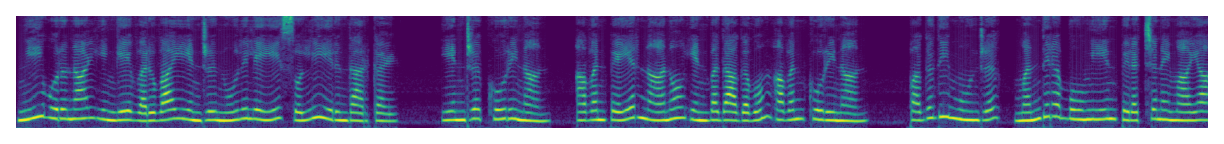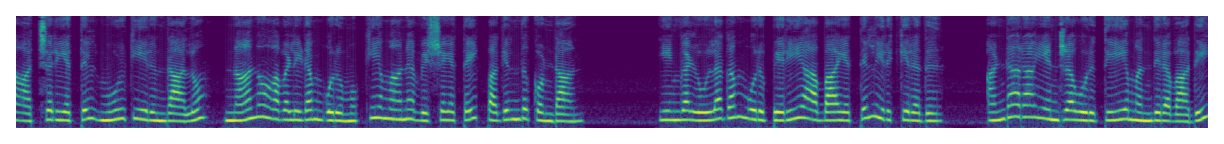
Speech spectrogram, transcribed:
நீ ஒரு நாள் இங்கே வருவாய் என்று நூலிலேயே சொல்லி இருந்தார்கள். என்று கூறினான். அவன் பெயர் நானோ என்பதாகவும் அவன் கூறினான். பகுதி மூன்று மந்திர பூமியின் பிரச்சனை மாயா ஆச்சரியத்தில் மூழ்கியிருந்தாலும் நானோ அவளிடம் ஒரு முக்கியமான விஷயத்தை பகிர்ந்து கொண்டான். எங்கள் உலகம் ஒரு பெரிய அபாயத்தில் இருக்கிறது. அண்டாரா என்ற ஒரு தீய மந்திரவாதி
